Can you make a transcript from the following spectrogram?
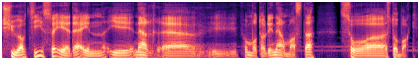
sju av ti så er det en i nær, eh, i, på en måte av de nærmeste som står bak.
